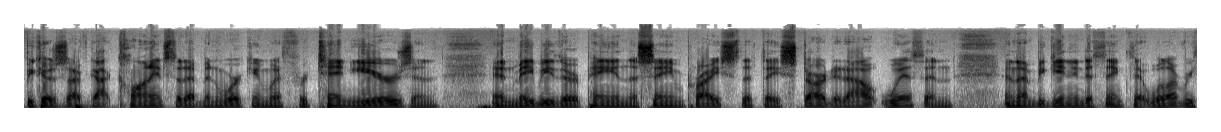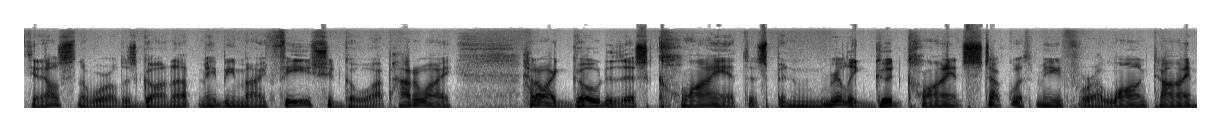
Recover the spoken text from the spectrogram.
because I've got clients that I've been working with for 10 years and and maybe they're paying the same price that they started out with and and I'm beginning to think that well everything else in the world has gone up. Maybe my fees should go up. How do I how do I go to this client that's been really good client stuck with me for a long time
